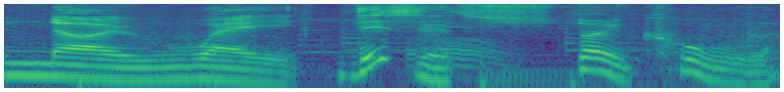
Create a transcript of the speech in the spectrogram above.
No way. This is so cool.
